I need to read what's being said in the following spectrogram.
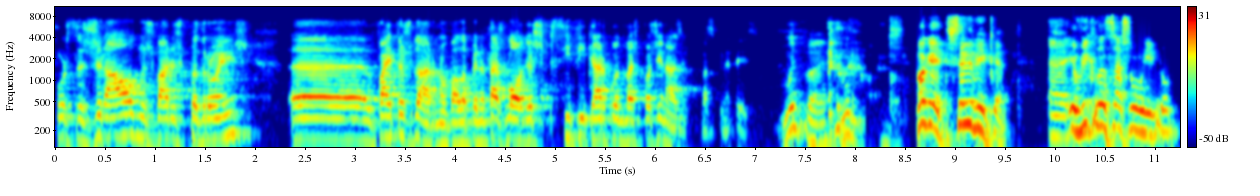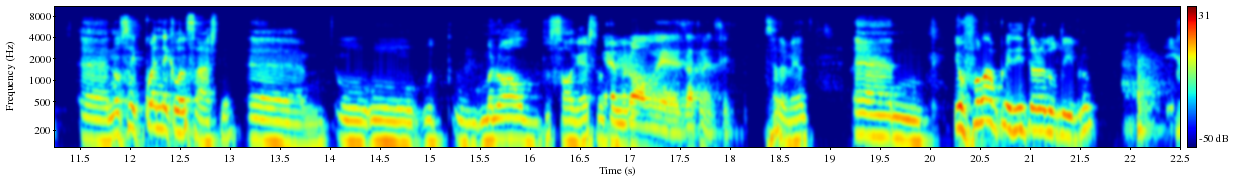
força geral nos vários padrões, uh, vai-te ajudar. Não vale a pena estar logo a especificar quando vais para o ginásio. Basicamente é isso. Muito bem. Muito bem. ok, terceira dica. Uh, eu vi que lançaste um livro. Uh, não sei quando é que lançaste o, o, o, o, manual do Salgueiro. É, o manual, é, exatamente, sim. Exatamente. Um, eu falava com a editora do livro e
